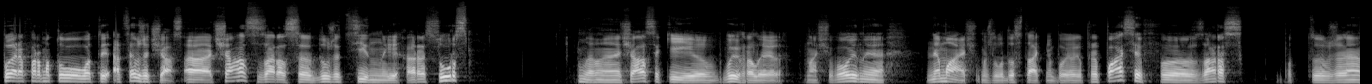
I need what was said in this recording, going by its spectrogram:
переформатовувати, а це вже час. А час зараз дуже цінний ресурс. Е, час, який виграли наші воїни, не маючи, можливо, достатньо боєприпасів. Е, Зараз от вже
